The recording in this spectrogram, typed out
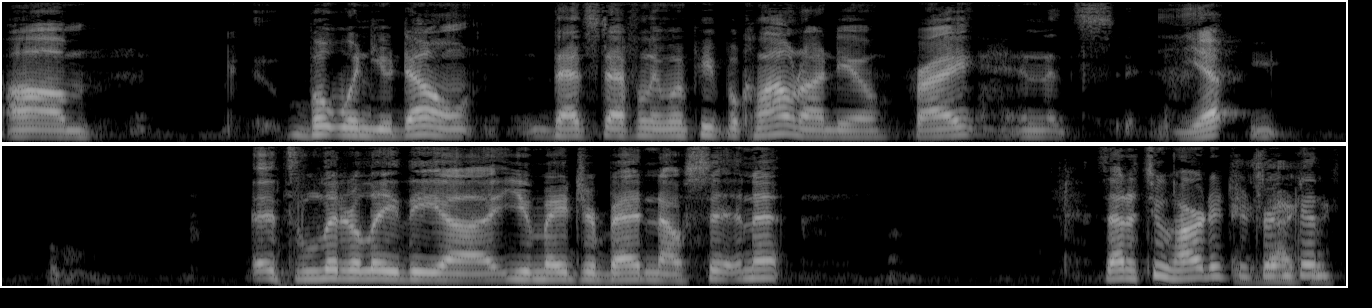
Um, but when you don't, that's definitely when people clown on you, right? And it's yep. It's literally the uh, you made your bed now sit in it. Is that a two hearted you're exactly. drinking?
